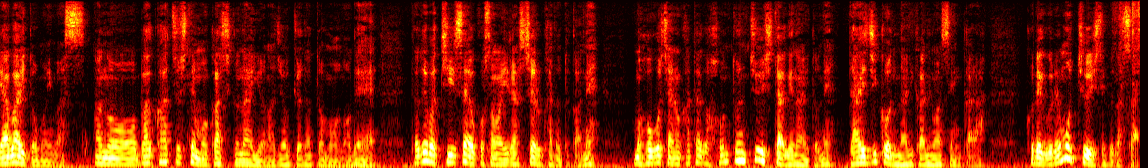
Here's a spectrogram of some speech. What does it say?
やばいと思います。あの爆発してもおかしくないような状況だと思うので例えば小さいお子様いらっしゃる方とかねもう保護者の方が本当に注意してあげないとね大事故になりかねませんからくれぐれも注意してください、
